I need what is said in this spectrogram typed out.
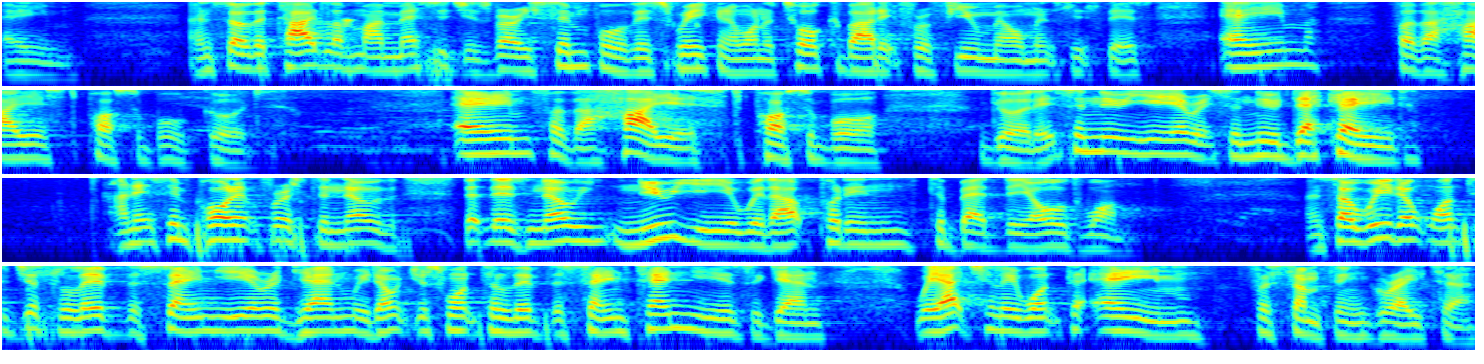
aim. And so the title of my message is very simple this week, and I want to talk about it for a few moments. It's this Aim for the highest possible good. Aim for the highest possible good. It's a new year, it's a new decade. And it's important for us to know that there's no new year without putting to bed the old one. And so we don't want to just live the same year again. We don't just want to live the same 10 years again. We actually want to aim for something greater.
